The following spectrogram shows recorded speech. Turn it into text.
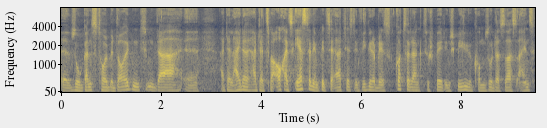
äh, so ganz toll bedeutend. Da äh, hat er leider, hat er zwar auch als erster den PCR-Test entwickelt, aber der ist Gott sei Dank zu spät ins Spiel gekommen, so dass SARS-1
